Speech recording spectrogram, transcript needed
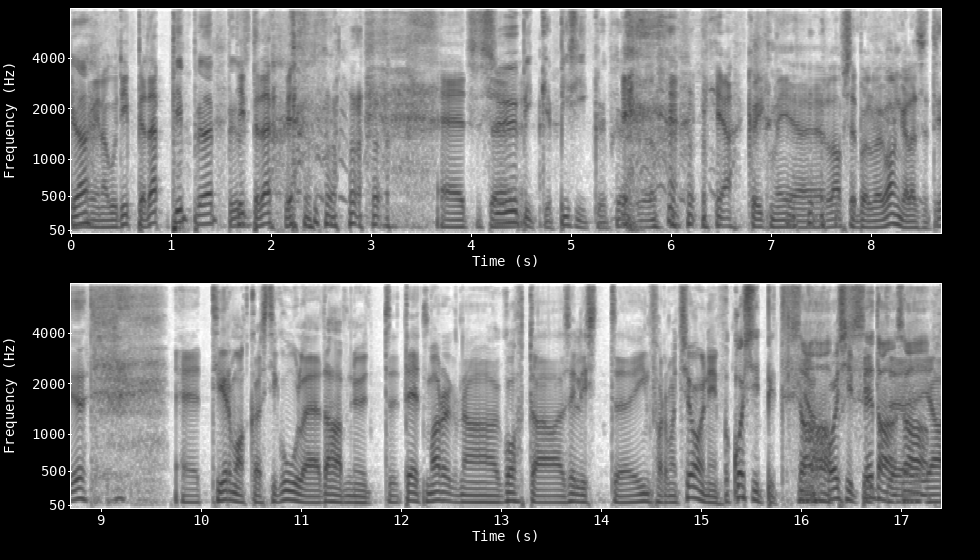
või nagu Tipp ja Täpp. tipp ja täpp tipp ja Täpp, jah. et sööbik ja pisik võib ka olla. jah, kõik meie lapsepõlve kangelased. et hirmukasti kuulaja tahab nüüd Teet Margna kohta sellist äh, informatsiooni. Gossipit saab, seda saab. ja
